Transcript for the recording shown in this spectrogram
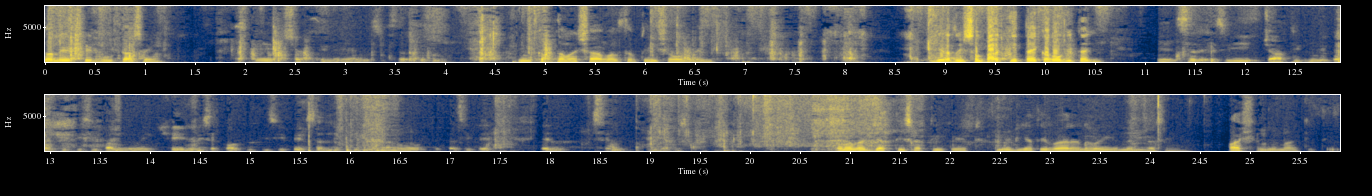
ਤਲੇਟੇ ਬੂਟਾ ਸਿੰਘ। ਤੇ ਸਰਟੀਫਿਕੇਟ ਲਿਆ ਸੀ ਸਰ ਕੋਲ ਮੁਕੱਦਮਾ ਸ਼ਾਮਲ ਤਫਤੀਸ਼ ਹੋਣ ਲਈ। ਜਿਹੜਾ ਤੁਸੀਂ ਸੰਪਰਕ ਕੀਤਾ ਹੈ ਕਦੋਂ ਕੀਤਾ ਜੀ? ਤੇ ਸਰ ਅਸੀਂ 4 ਤਰੀਕ ਨੂੰ ਵੀ ਕਾਲ ਕੀਤੀ ਸੀ 5 ਨੂੰ ਵੀ 6 ਨੂੰ ਵੀ ਸਰ ਕਾਲ ਕੀਤੀ ਸੀ ਫਿਰ ਸਰ ਲਿਖੀ ਵੀ ਉਹਨਾਂ ਨੂੰ ਦਿੱਤਾ ਸੀ ਤੇ ਉਹਨਾਂ ਦਾ ਜਾਤੀ ਸਰਟੀਫਿਕੇਟ ਮੀਡੀਆ ਤੇ ਵਾਇਰਲ ਹੋਈ ਅਮਰਿੰਦਰ ਸਿੰਘ ਭਾਸ਼ਣ ਦੀ ਮੰਗ ਕੀਤੀ।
